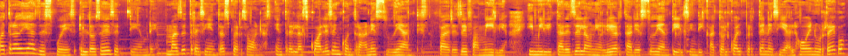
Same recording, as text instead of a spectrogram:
Cuatro días después, el 12 de septiembre, más de 300 personas, entre las cuales se encontraban estudiantes, padres de familia y militares de la Unión Libertaria Estudiantil, sindicato al cual pertenecía el joven Urrego,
